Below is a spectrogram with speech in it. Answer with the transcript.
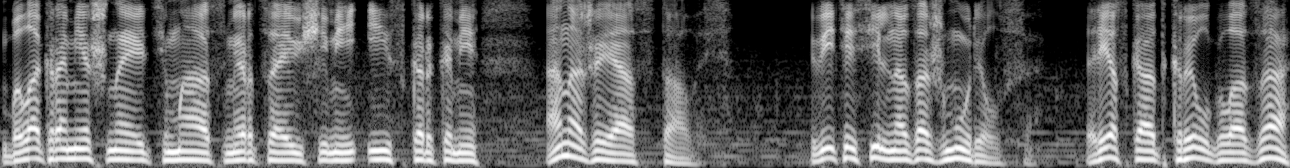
Была кромешная тьма с мерцающими искорками, она же и осталась. Витя сильно зажмурился, резко открыл глаза,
